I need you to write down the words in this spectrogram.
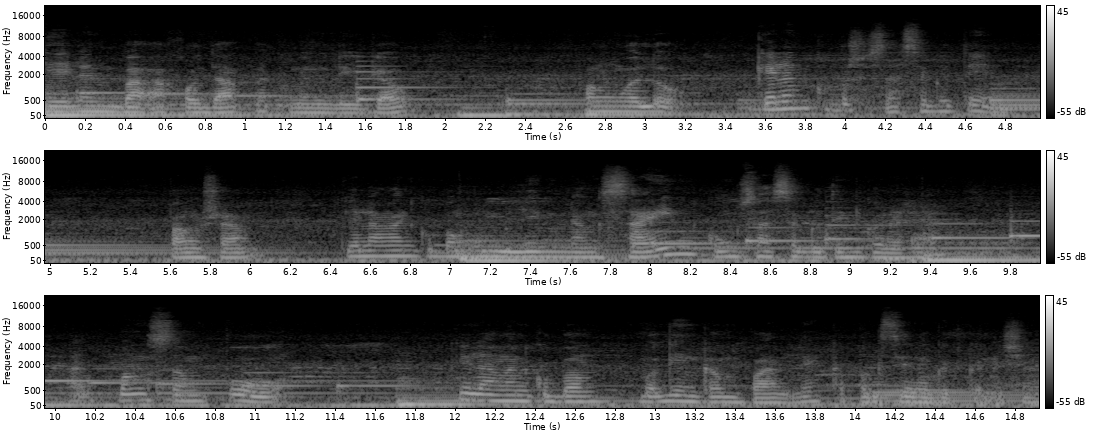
kailan ba ako dapat manligaw? Pang-walo, kailan ko ba siya sasagutin? Pang-siyam, kailangan ko bang humiling ng sign kung sasagutin ko na siya? At pang-sampu, kailangan ko bang maging kampante kapag sinagot ko na siya?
